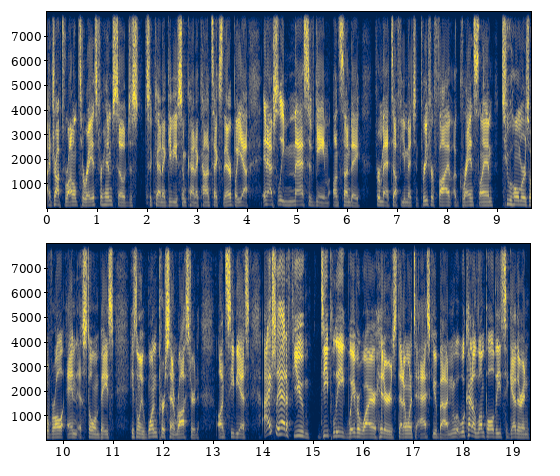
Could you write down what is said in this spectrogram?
I dropped Ronald Torreyes for him, so just to kind of give you some kind of context there. But yeah, an absolutely massive game on Sunday for Matt Duffy. You mentioned three for five, a grand slam, two homers overall, and a stolen base. He's only 1% rostered on CBS. I actually had a few deep league waiver wire hitters that I wanted to ask you about, and we'll, we'll kind of lump all these together, and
